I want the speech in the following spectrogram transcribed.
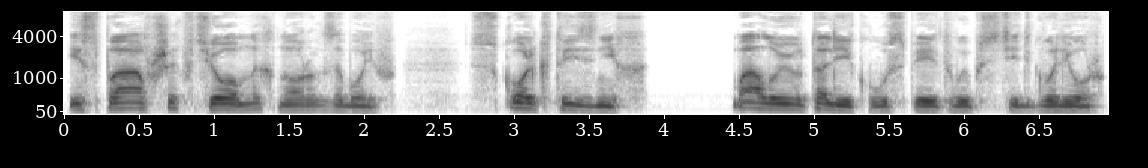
и спавших в темных норах забоев. Сколько-то из них малую талику успеет выпустить гвалиор.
